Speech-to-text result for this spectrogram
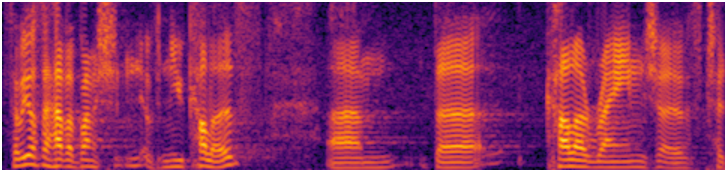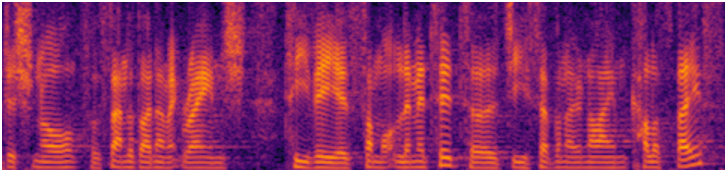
So we also have a bunch of new colors. Um, the color range of traditional, so standard dynamic range TV is somewhat limited to G709 color space,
